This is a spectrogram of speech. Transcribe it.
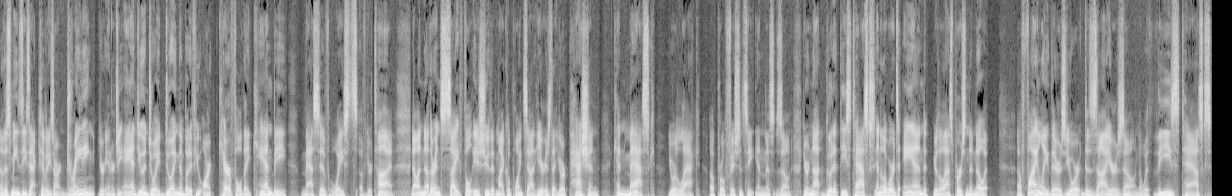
Now, this means these activities aren't draining your energy and you enjoy doing them, but if you aren't careful, they can be massive wastes of your time. Now, another insightful issue that Michael points out here is that your passion can mask your lack of proficiency in this zone. You're not good at these tasks, in other words, and you're the last person to know it. Now, finally, there's your desire zone. With these tasks,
